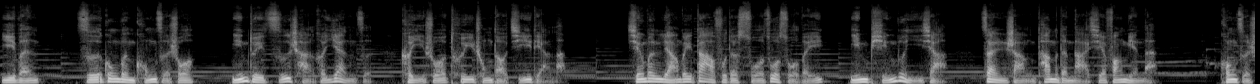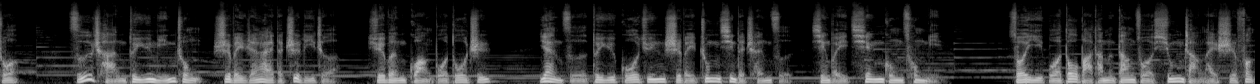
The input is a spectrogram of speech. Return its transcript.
译文：子贡问孔子说：“您对子产和晏子，可以说推崇到极点了。”请问两位大夫的所作所为，您评论一下，赞赏他们的哪些方面呢？孔子说：“子产对于民众是为仁爱的治理者，学问广博多知；晏子对于国君是为忠心的臣子，行为谦恭聪明。所以我都把他们当作兄长来侍奉，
